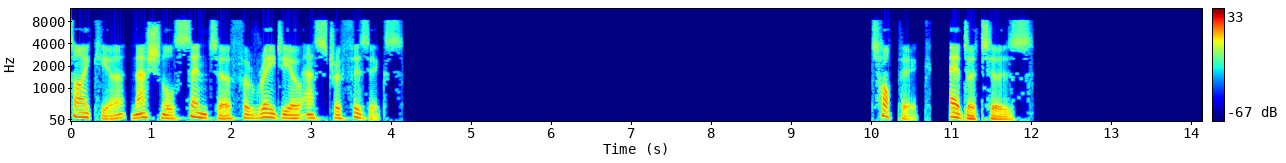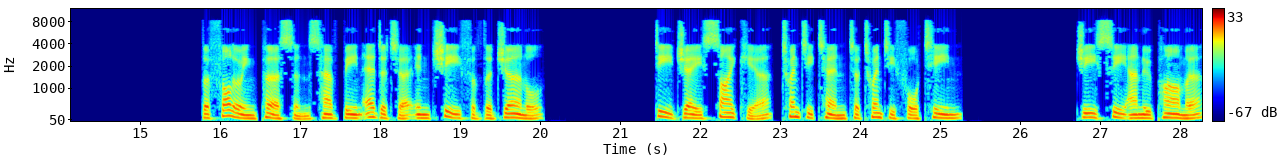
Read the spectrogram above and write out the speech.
Saikia National Center for Radio Astrophysics. Topic: Editors. The following persons have been editor-in-chief of the journal: D. J. Saikia, 2010 to 2014. G. C. Anupama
